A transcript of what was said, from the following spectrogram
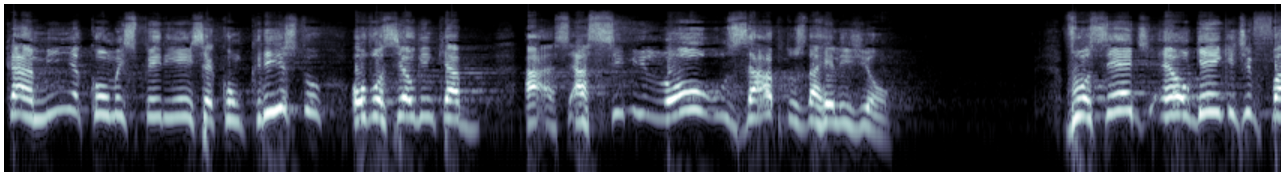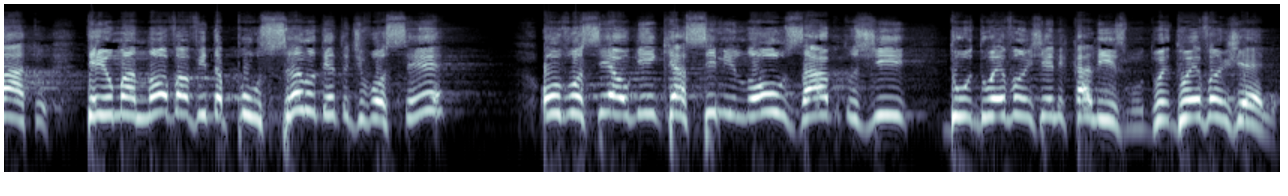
caminha com uma experiência com Cristo ou você é alguém que assimilou os hábitos da religião? Você é alguém que de fato tem uma nova vida pulsando dentro de você ou você é alguém que assimilou os hábitos de, do, do evangelicalismo, do, do evangelho?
